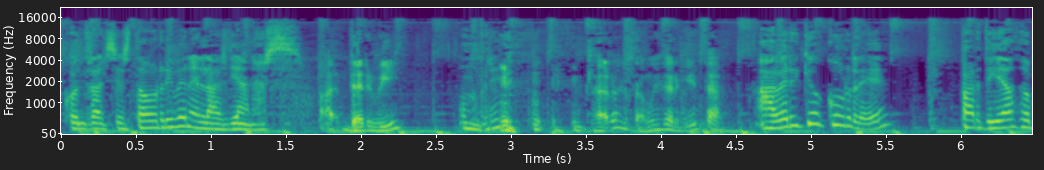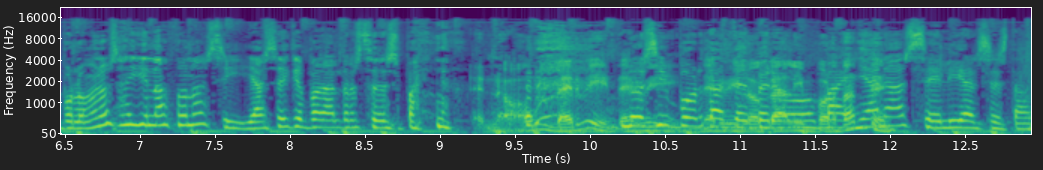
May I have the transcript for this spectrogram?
Contra el Sestao River en las Llanas. Ah, ¿Derby? Hombre. claro, está muy cerquita. A ver qué ocurre, ¿eh? Partidazo, por lo menos ahí en la zona sí, ya sé que para el resto de España. No, un derby. no es importante, pero mañana se lía el Sestao.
